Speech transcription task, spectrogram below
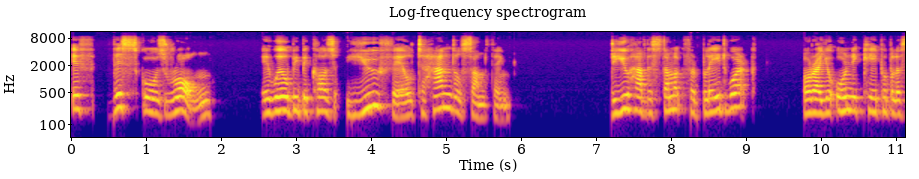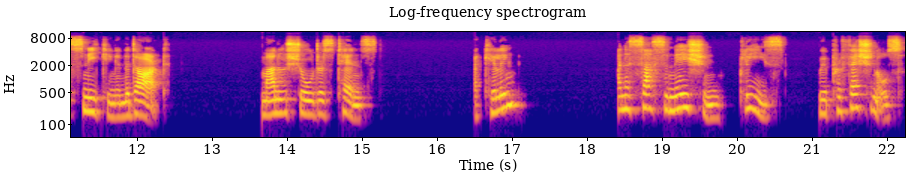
If this goes wrong, it will be because you failed to handle something. Do you have the stomach for blade work, or are you only capable of sneaking in the dark? Manu's shoulders tensed. A killing? An assassination, please. We're professionals.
